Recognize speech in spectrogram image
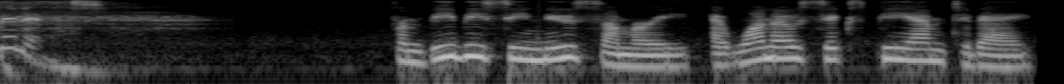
Minute. From BBC News Summary at 1:06 p.m. today.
